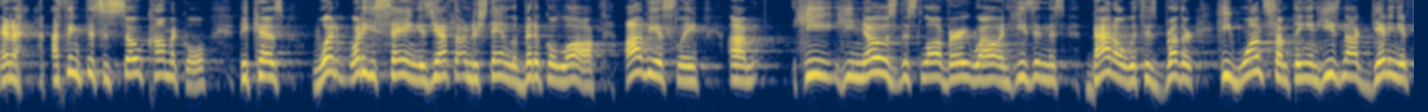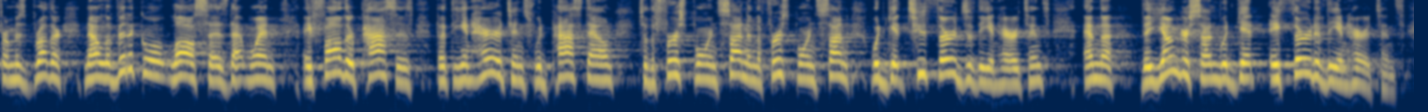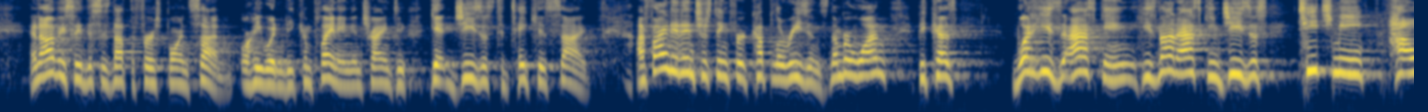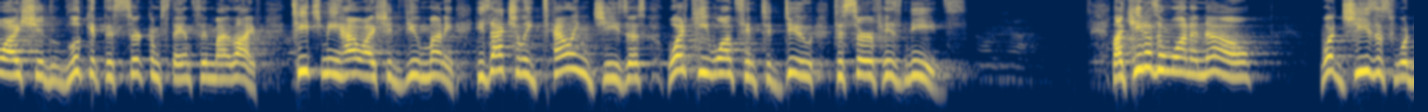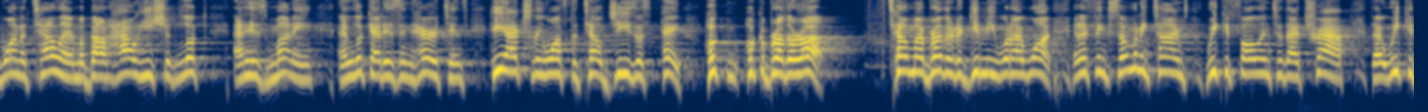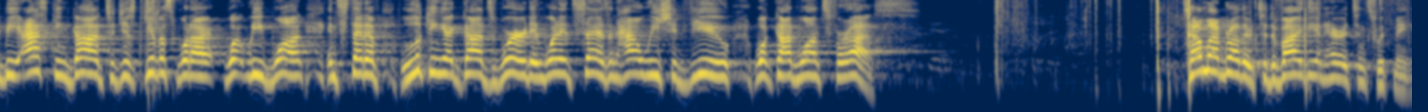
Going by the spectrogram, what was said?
And I think this is so comical because what, what he's saying is you have to understand Levitical law. Obviously, um, he, he knows this law very well and he's in this battle with his brother. He wants something and he's not getting it from his brother. Now, Levitical law says that when a father passes, that the inheritance would pass down to the firstborn son, and the firstborn son would get two thirds of the inheritance, and the, the younger son would get a third of the inheritance. And obviously, this is not the firstborn son, or he wouldn't be complaining and trying to get Jesus to take his side. I find it interesting for a couple of reasons. Number one, because what he's asking, he's not asking Jesus, teach me how I should look at this circumstance in my life. Teach me how I should view money. He's actually telling Jesus what he wants him to do to serve his needs. Like he doesn't want to know what Jesus would want to tell him about how he should look at his money and look at his inheritance. He actually wants to tell Jesus, hey, hook, hook a brother up. Tell my brother to give me what I want. And I think so many times we could fall into that trap that we could be asking God to just give us what, I, what we want instead of looking at God's word and what it says and how we should view what God wants for us. Tell my brother to divide the inheritance with me.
